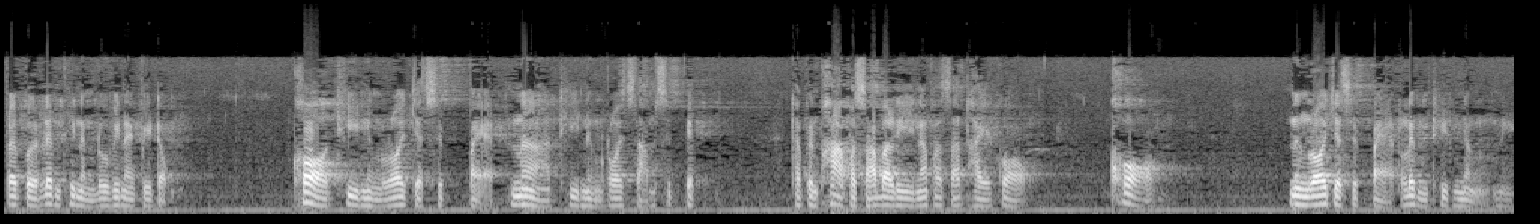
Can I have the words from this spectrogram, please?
ไปเปิดเล่มที่หนึ่งดูวินัยปิฎก ข้อที่หนึ่งร้อยเจ็ดสิบแปดหน้าที่หนึ่งร้อยสามสิบเอ็ดถ้าเป็นภาคภาษาบาลีนะภาษาไทยก็ข้อหนึ่งร้อยเจ็ดสิบแปดเล่มที่หนึ่งนี่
